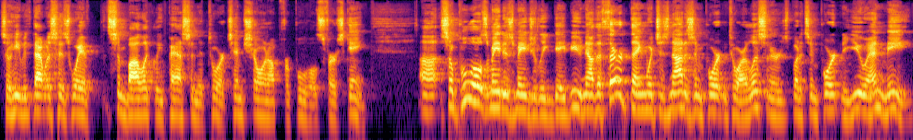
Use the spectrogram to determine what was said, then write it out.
so he was that was his way of symbolically passing the torch, him showing up for Pujols' first game. Uh, so Pujols made his major league debut. Now the third thing, which is not as important to our listeners, but it's important to you and me,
